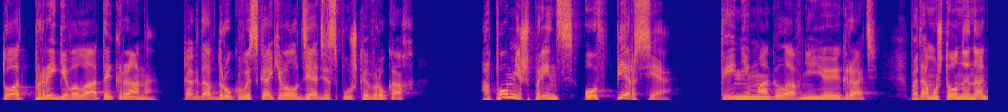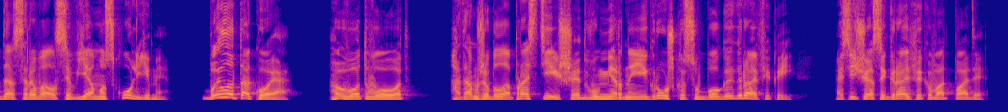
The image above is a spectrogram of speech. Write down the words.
то отпрыгивала от экрана, когда вдруг выскакивал дядя с пушкой в руках. А помнишь принц оф Персия? Ты не могла в нее играть, потому что он иногда срывался в яму с кульями. Было такое? Вот-вот. А там же была простейшая двумерная игрушка с убогой графикой. А сейчас и графика в отпаде,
